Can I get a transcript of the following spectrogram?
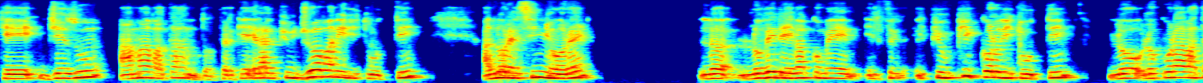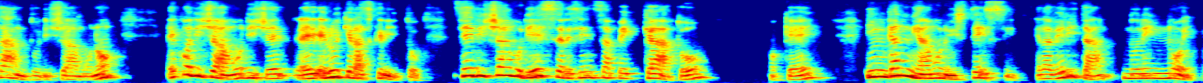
che Gesù amava tanto perché era il più giovane di tutti, allora il Signore lo, lo vedeva come il, il, più piccolo di tutti, lo, lo, curava tanto, diciamo, no? E qua diciamo, dice, è, lui che l'ha scritto, se diciamo di essere senza peccato, ok? Inganniamo noi stessi e la verità non è in noi.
